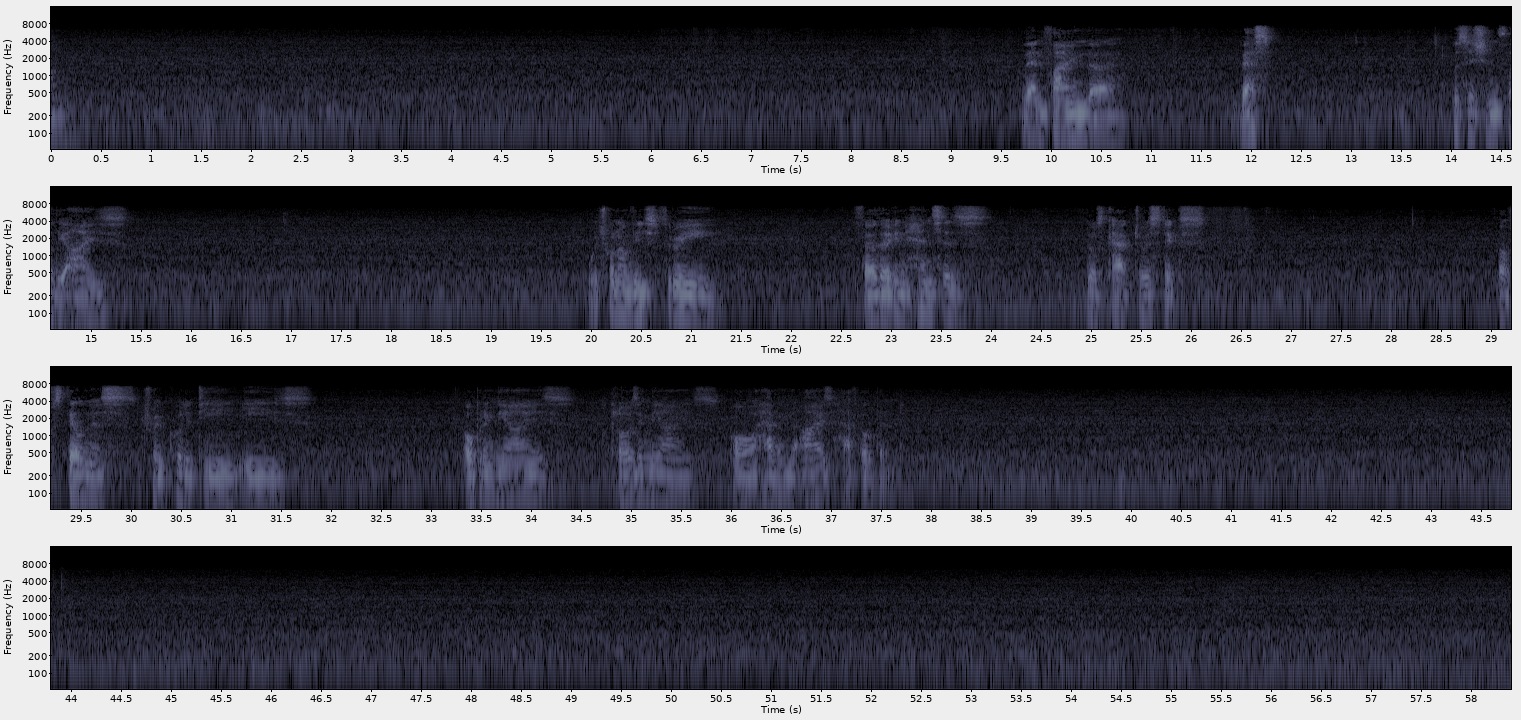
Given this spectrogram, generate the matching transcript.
Then find the best position for the eyes. Which one of these three further enhances those characteristics of stillness, tranquility, ease, opening the eyes, closing the eyes, or having the eyes half opened.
